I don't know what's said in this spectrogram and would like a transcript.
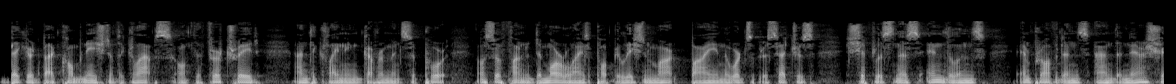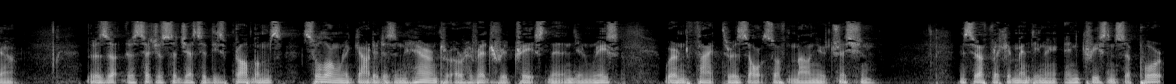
beggared by a combination of the collapse of the fur trade and declining government support. Also found a demoralized population marked by, in the words of researchers, shiftlessness, indolence, improvidence and inertia. The researchers suggested these problems, so long regarded as inherent or hereditary traits in the Indian race, were in fact the results of malnutrition. Instead of recommending an increase in support,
